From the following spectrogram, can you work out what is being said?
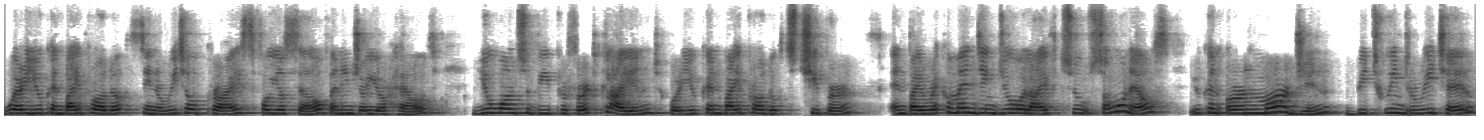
where you can buy products in a retail price for yourself and enjoy your health? You want to be preferred client where you can buy products cheaper and by recommending Duolife to someone else, you can earn margin between the retail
